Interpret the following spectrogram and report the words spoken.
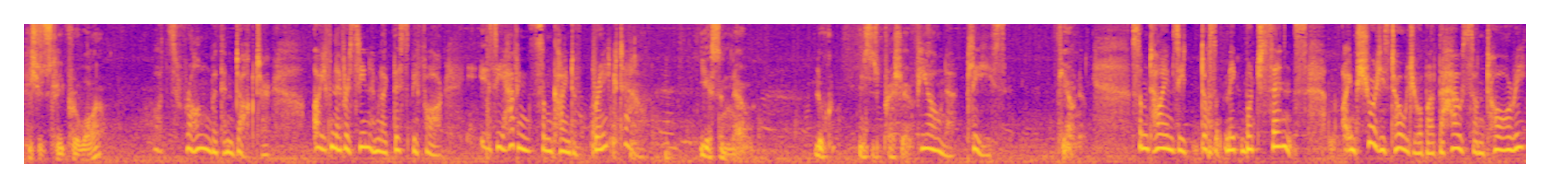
He should sleep for a while. What's wrong with him, Doctor? I've never seen him like this before. Is he having some kind of breakdown? Yes and no. Look, Mrs. Presho. Fiona, please. Fiona. Sometimes he doesn't make much sense. I'm sure he's told you about the house on Tory.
